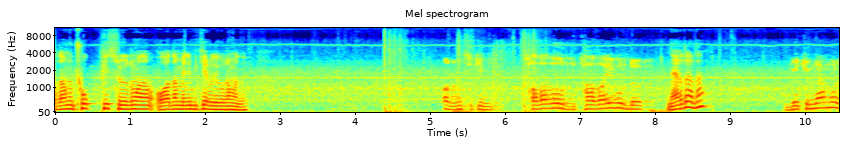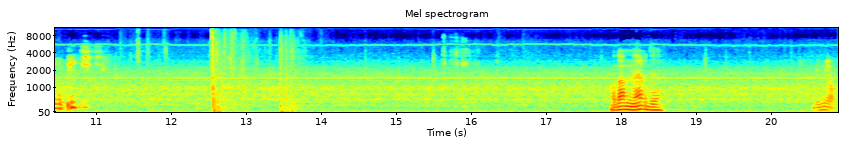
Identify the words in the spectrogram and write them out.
Adamı çok pis vurdum adam, o adam beni bir kere bile vuramadı. Ananı sikeyim. Tava vurdu, tavayı vurdu. Nerede adam? Götümden vurdu piç. Adam nerede? Bilmiyorum.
